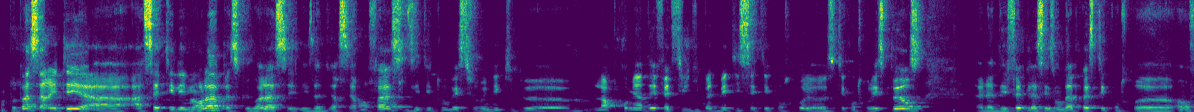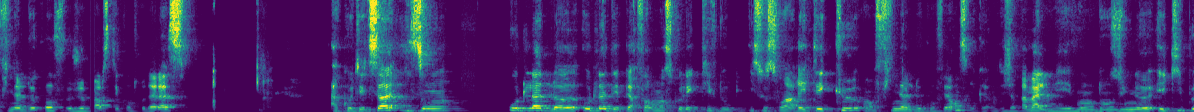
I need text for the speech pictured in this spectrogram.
on ne peut pas s'arrêter à, cet élément-là parce que voilà, c'est les adversaires en face. Ils étaient tombés sur une équipe. Euh, leur première défaite, si je ne dis pas de bêtises, c'était contre, c'était contre les Spurs. la défaite la saison d'après, c'était contre. en finale de conf, je parle, c'était contre Dallas. À côté de ça, ils ont au-delà de au-delà des performances collectives, donc ils se sont arrêtés que en finale de conférence, c'est quand même déjà pas mal, mais bon, dans une équipe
